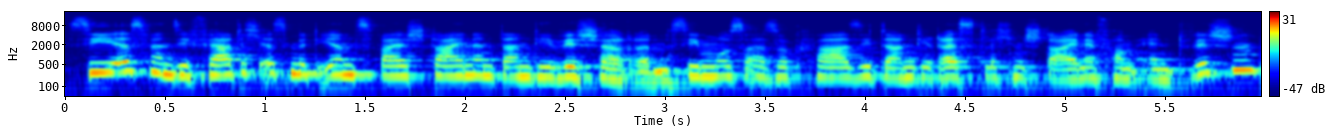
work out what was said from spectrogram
Sie ist, wenn sie fertig ist mit ihren zwei Steinen, dann die Wischerin. Sie muss also quasi dann die restlichen Steine vom Entwischen.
